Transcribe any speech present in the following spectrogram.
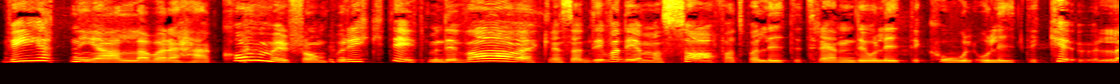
vet ni alla var det här kommer ifrån på riktigt? Men det var verkligen så att det var det man sa för att vara lite trendig och lite cool och lite kul.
